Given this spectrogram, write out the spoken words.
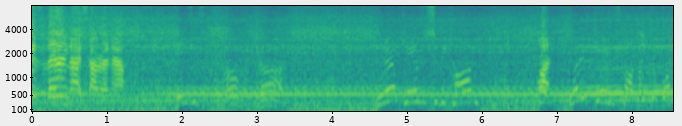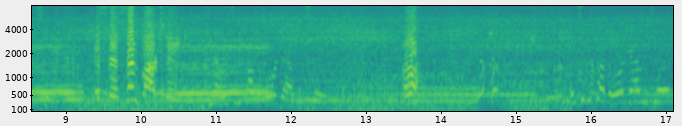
Is very nice out right now. Oh my god. You know what Kansas should be called? What? What is Kansas called? Like the what state? It's the sunflower state. No, it should be called the orgasm state. Ugh. It should be called the orgasm state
